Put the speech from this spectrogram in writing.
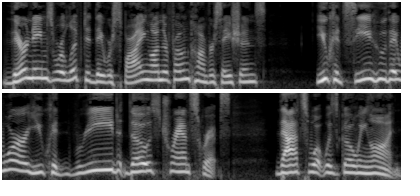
their names were lifted. They were spying on their phone conversations. You could see who they were, you could read those transcripts. That's what was going on.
